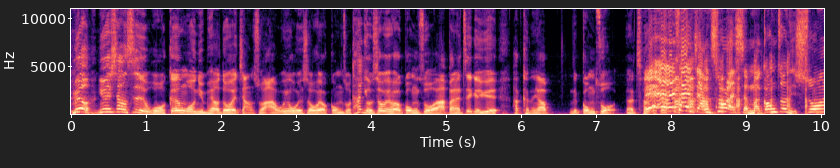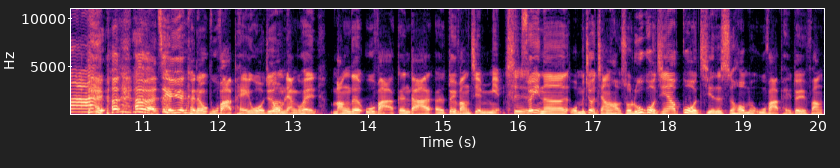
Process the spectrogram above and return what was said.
没有，因为像是我跟我女朋友都会讲说啊，因为我有时候会有工作，她有时候也会有工作，她本来这个月她可能要。那工作，哎哎 哎，再讲出来什么工作？你说啊？他本来这个月可能无法陪我，就是我们两个会忙的无法跟大家呃对方见面，是，所以呢，我们就讲好说，如果今天要过节的时候我们无法陪对方，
